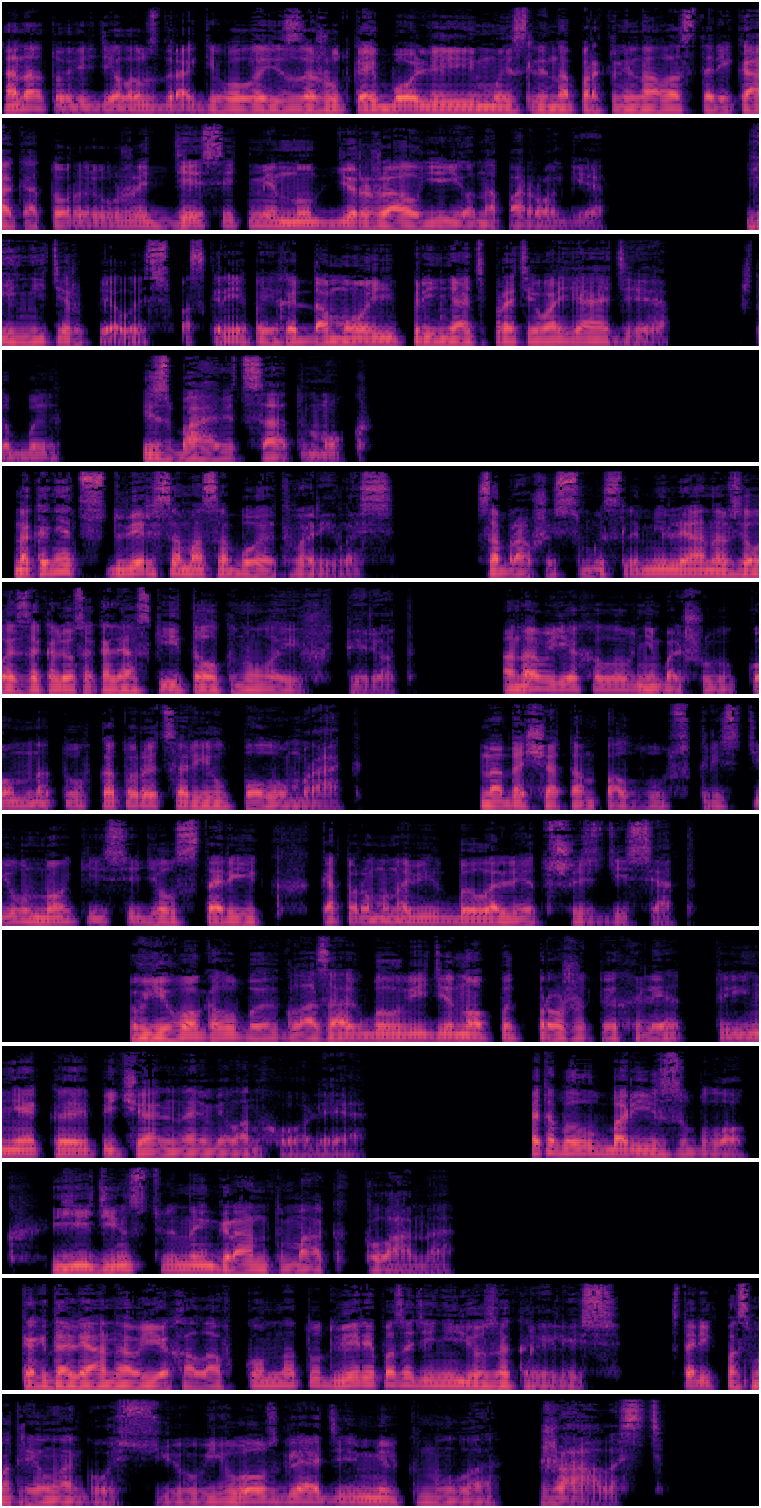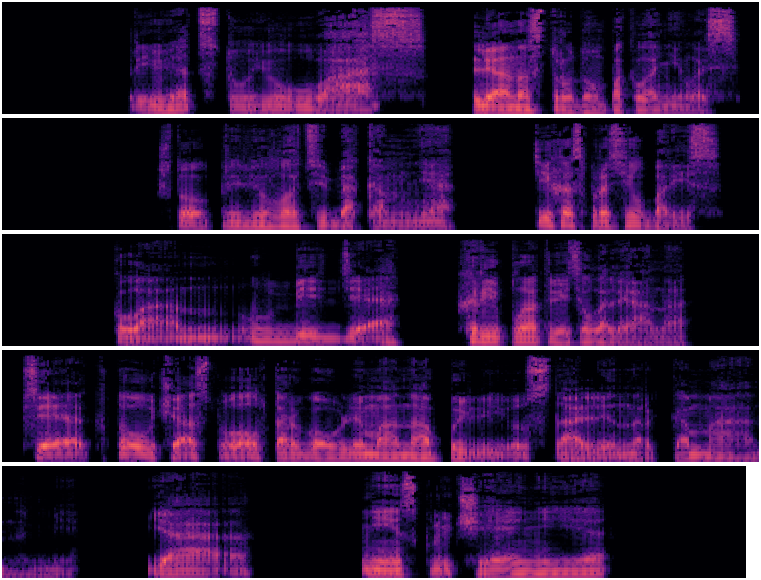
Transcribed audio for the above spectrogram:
Она то и дело вздрагивала из-за жуткой боли и мысленно проклинала старика, который уже десять минут держал ее на пороге. Ей не терпелось поскорее поехать домой и принять противоядие, чтобы избавиться от мук. Наконец, дверь сама собой отворилась. Собравшись с мыслями, Лиана взялась за колеса коляски и толкнула их вперед. Она въехала в небольшую комнату, в которой царил полумрак. На дощатом полу, скрестив ноги, сидел старик, которому на вид было лет шестьдесят. В его голубых глазах был виден опыт прожитых лет и некая печальная меланхолия. Это был Борис Блок, единственный гранд-маг клана. Когда Лиана уехала в комнату, двери позади нее закрылись. Старик посмотрел на гостью, в его взгляде мелькнула жалость. «Приветствую вас!» — Лиана с трудом поклонилась. «Что привело тебя ко мне?» — тихо спросил Борис. «Клан в беде», — хрипло ответила Лиана. «Все, кто участвовал в торговле монопылью, стали наркоманами. Я не исключение.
